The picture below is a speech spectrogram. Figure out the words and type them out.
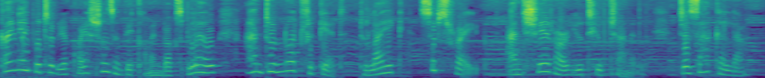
Kindly put up your questions in the comment box below and do not forget to like, subscribe, and share our YouTube channel. Jazakallah.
